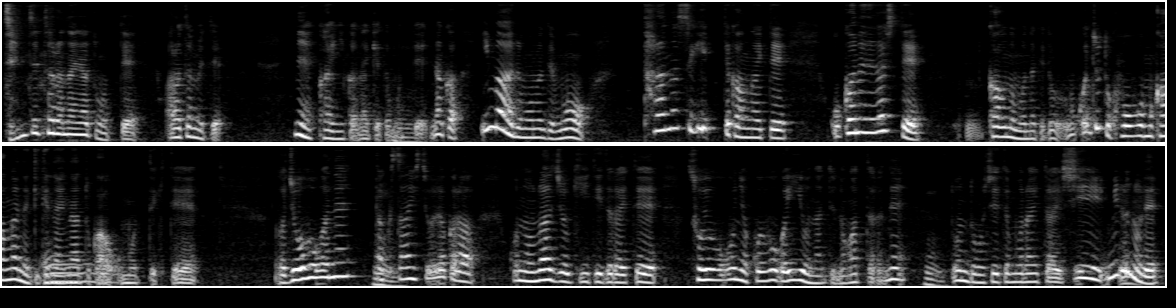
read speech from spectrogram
全然足らないなと思って改めてね買いに行かなきゃと思って、なんか今あるものでも足らなすぎって考えてお金で出して買うのもだけどこれちょっと方法も考えなきゃいけないなとか思ってきて、だから情報がねたくさん必要だから、このラジオを聞いていただいてそういう方法にはこういう方がいいよなんていうのがあったらね、どんどん教えてもらいたいし見るので、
